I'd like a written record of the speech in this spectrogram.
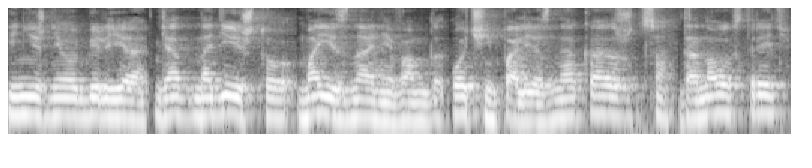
и нижнего белья. Я надеюсь, что мои знания вам очень полезны окажутся. До новых встреч!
